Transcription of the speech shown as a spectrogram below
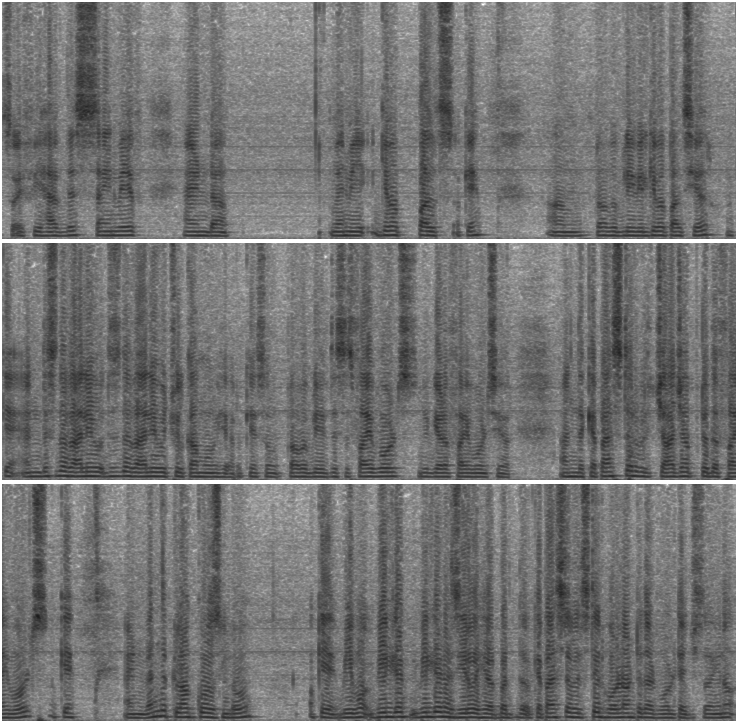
So if we have this sine wave and uh, when we give a pulse okay um, probably we'll give a pulse here okay? And this is the value this is the value which will come over here okay? So probably if this is 5 volts you get a 5 volts here. And the capacitor will charge up to the 5 volts okay? And when the clock goes low okay we won't we'll get we'll get a zero here but the capacitor will still hold on to that voltage. So you know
